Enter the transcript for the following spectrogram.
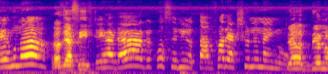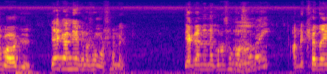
এই শুনো। রাজি আছি। টেহাডা আগে নিও তারপর টাকা দিয়ে নেবা আগে। টাকা নিয়ে কোনো সমস্যা নাই। টেকা নিয়ে কোনো সমস্যা নাই। আপনি খেদাই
